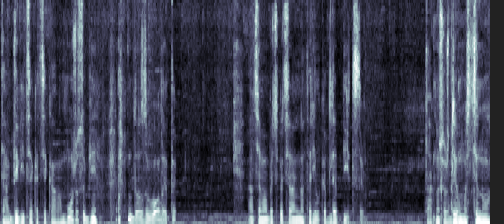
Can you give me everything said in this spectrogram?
Так, дивіться, яка цікава. Можу собі дозволити. А це, мабуть, спеціальна тарілка для піци. Так, ну що ж, дивимось ціну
